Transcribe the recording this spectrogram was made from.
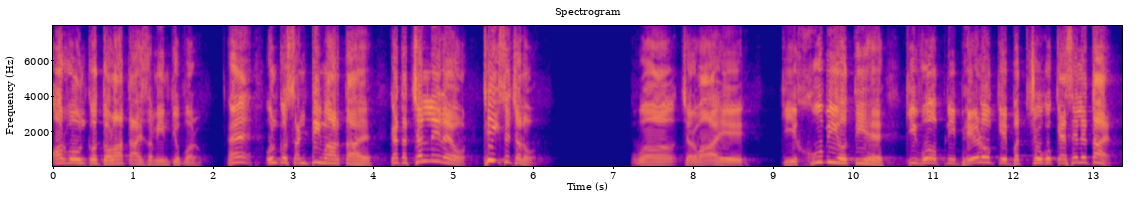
और वो उनको दौड़ाता है ज़मीन के ऊपर। है? उनको संटी मारता है। कहता, चल नहीं रहे हो, ठीक से चलो। वह चरवाहे की खूबी होती है कि वो अपनी भेड़ों के बच्चों को कैसे लेता है?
